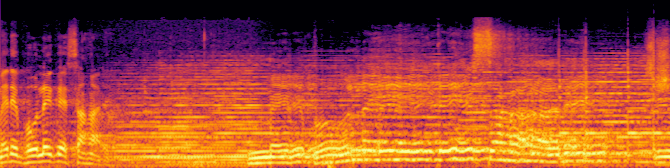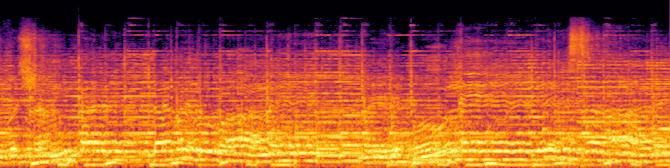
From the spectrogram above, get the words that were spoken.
મેરે ભોલે કે સહારે? મેરે ભોલે કે સહારે? વિશ્વ શંકર ડબડવાલે મેરે ભોલે સહારે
